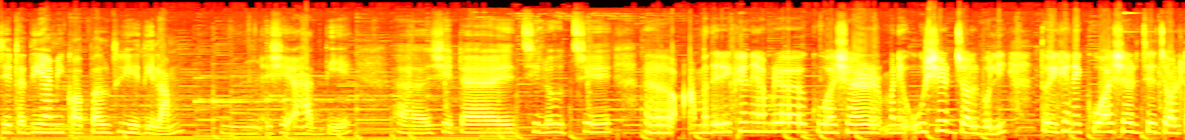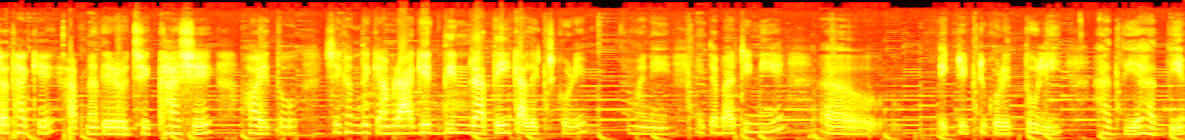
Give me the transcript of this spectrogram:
যেটা দিয়ে আমি কপাল ধুয়ে দিলাম সে হাত দিয়ে সেটা ছিল হচ্ছে আমাদের এখানে আমরা কুয়াশার মানে উষের জল বলি। তো এখানে কুয়াশার যে জলটা থাকে, আপনাদের হচ্ছে ঘাসে হয়তো, সেখান থেকে আমরা আগের দিন রাতেই কালেক্ট করি। মানে একটা বাটি নিয়ে একটু একটু করে তুলি, হাত দিয়ে হাত দিয়ে।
